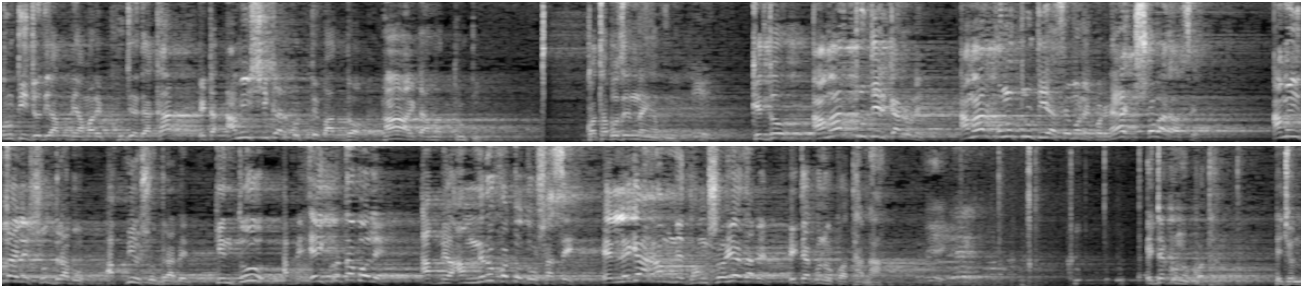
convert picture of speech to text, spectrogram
ত্রুটি যদি আপনি আমারে খুঁজে দেখান, এটা আমি স্বীকার করতে বাধ্য। হ্যাঁ এটা আমার ত্রুটি। কথা বোঝেন নাই আপনি? কিন্তু আমার ত্রুটির কারণে, আমার কোনো ত্রুটি আছে মনে করেন, একশো বার আছে। আমি তাইলে শুধরাবো, আপনিও শুধরাবেন। কিন্তু আপনি এই কথা বলে, আপনি আমনেরও কত দোষ আছে? এর লেগে আমনে ধ্বংস হয়ে যাবেন, এটা কোনো কথা না। এটা কোনো কথা। এই জন্য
